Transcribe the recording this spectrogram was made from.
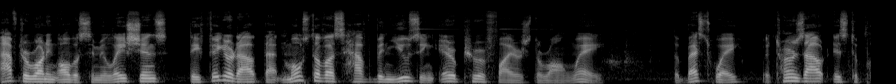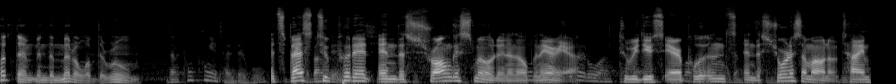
After running all the simulations, they figured out that most of us have been using air purifiers the wrong way. The best way it turns out, is to put them in the middle of the room. It's best to put it in the strongest mode in an open area. To reduce air pollutants in the shortest amount of time,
